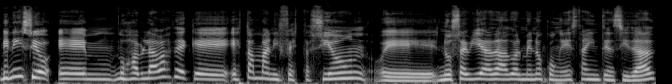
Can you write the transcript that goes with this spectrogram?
Vinicio, em, nos hablabas de que esta manifestación eh, no se había dado al menos con esta intensidad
